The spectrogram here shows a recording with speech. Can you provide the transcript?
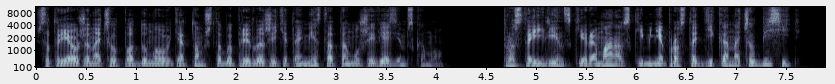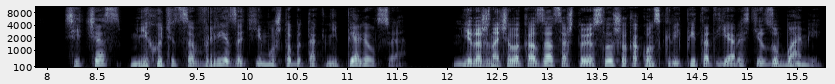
Что-то я уже начал подумывать о том, чтобы предложить это место тому же Вяземскому. Просто Илинский Романовский меня просто дико начал бесить. Сейчас мне хочется врезать ему, чтобы так не пялился. Мне даже начало казаться, что я слышу, как он скрипит от ярости зубами.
